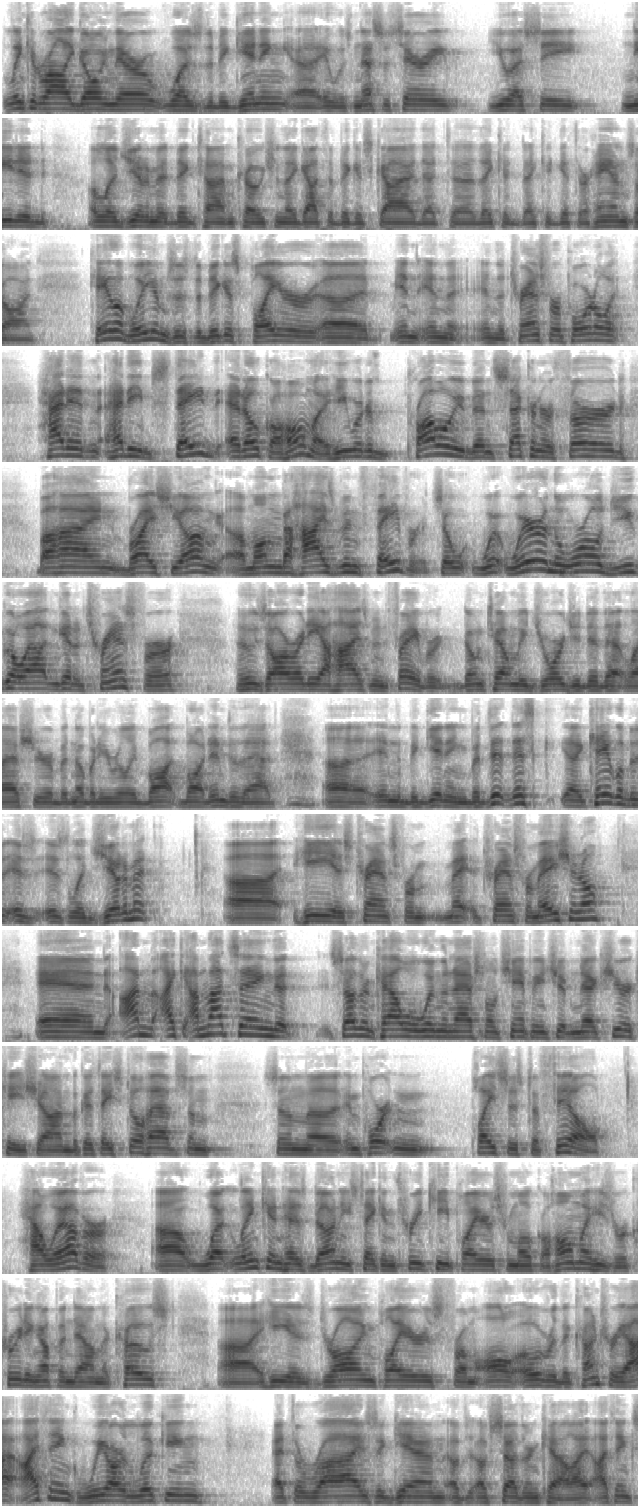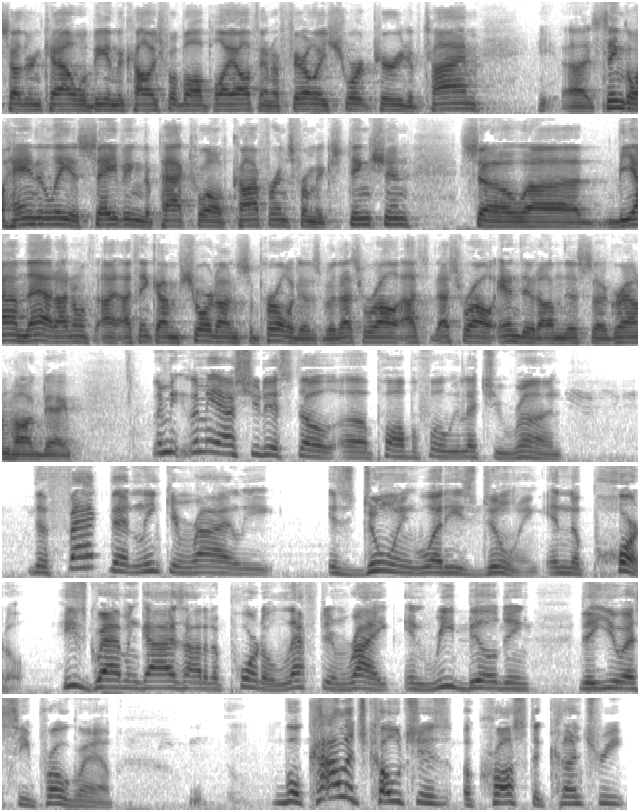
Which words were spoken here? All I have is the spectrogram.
Lincoln Riley going there was the beginning. Uh, it was necessary. USC needed a legitimate big time coach, and they got the biggest guy that uh, they could they could get their hands on. Caleb Williams is the biggest player uh, in in the in the transfer portal. Had it had he stayed at Oklahoma, he would have probably been second or third behind Bryce Young among the Heisman favorites. So wh- where in the world do you go out and get a transfer? Who's already a Heisman favorite? Don't tell me Georgia did that last year, but nobody really bought bought into that uh, in the beginning. But th- this uh, Caleb is is legitimate. Uh, he is transform- transformational. And I'm, I, am i am not saying that Southern Cal will win the national championship next year, Keyshawn, because they still have some, some uh, important places to fill. However, uh, what Lincoln has done, he's taken three key players from Oklahoma. He's recruiting up and down the coast. Uh, he is drawing players from all over the country. I, I think we are looking at the rise again of, of Southern Cal. I, I, think Southern Cal will be in the college football playoff in a fairly short period of time uh, single-handedly is saving the Pac-12 conference from extinction. So uh, beyond that, I don't. I, I, think I'm short on superlatives, but that's where I'll that's where I'll end it on this uh, Groundhog Day. Let me let me ask you this though, uh, Paul, before we let you run. The fact that Lincoln Riley is doing what he's doing in the portal, he's grabbing guys out of the portal left and right and rebuilding the USC program. Will college coaches across the country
